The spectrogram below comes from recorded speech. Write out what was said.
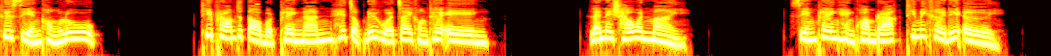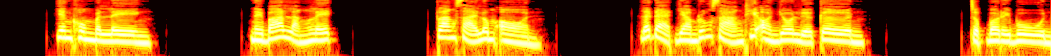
คือเสียงของลูก ที่พร้อมจะต่อบทเพลงนั้นให้จบด้วยหัวใจของเธอเอง และในเช้าวันใหม่ เสียงเพลงแห่งความรักที่ไม่เคยได้เอ่ย ยังคงบรรเลง ในบ้านหลังเล็ก กลางสายลมอ่อน และแดดยามรุ่งสางที่อ่อนโยนเหลือเกิน จบบริบูรณ์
